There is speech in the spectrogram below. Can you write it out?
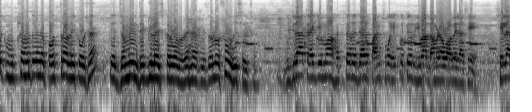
એક મુખ્યમંત્રીને પત્ર લખ્યો છે કે જમીન રેગ્યુલાઇઝ કરવાનો રહેણાંકની તો એનો શું વિષય છે? ગુજરાત રાજ્યમાં સત્તર હજાર પાંચસો એકોતેર જેવા ગામડાઓ આવેલા છે. છેલ્લા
